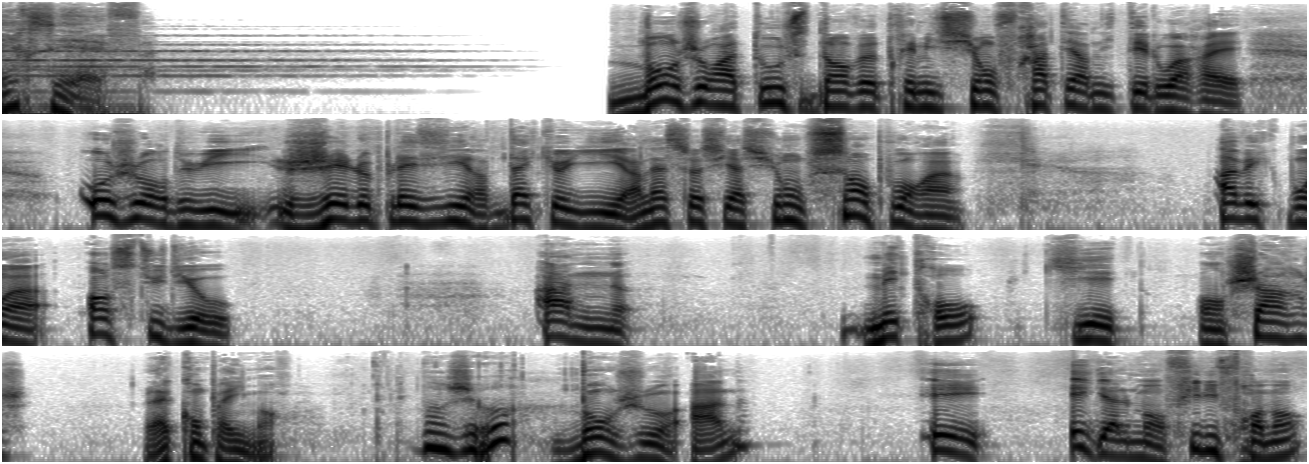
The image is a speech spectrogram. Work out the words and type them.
RCF. Bonjour à tous dans votre émission Fraternité Loiret. Aujourd'hui, j'ai le plaisir d'accueillir l'association 100 pour 1. Avec moi en studio, Anne Métro, qui est en charge de l'accompagnement. Bonjour. Bonjour Anne. Et également Philippe Froment,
